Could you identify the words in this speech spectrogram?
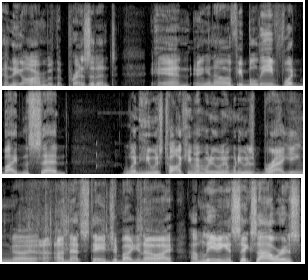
and the arm of the president. And, and, you know, if you believe what Biden said when he was talking, remember when he was, when he was bragging uh, on that stage about, you know, I, I'm leaving in six hours.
